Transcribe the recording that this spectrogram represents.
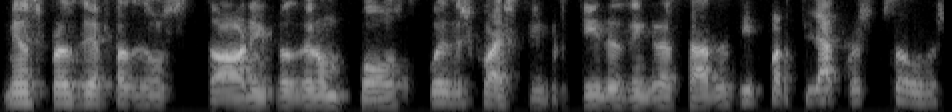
imenso prazer fazer um story, fazer um post, coisas quase divertidas, engraçadas e partilhar com as pessoas.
